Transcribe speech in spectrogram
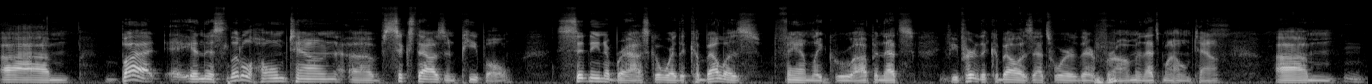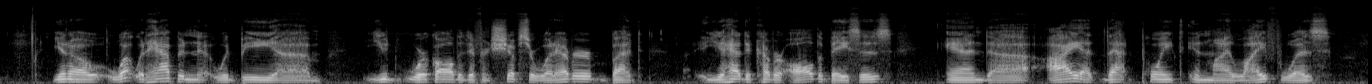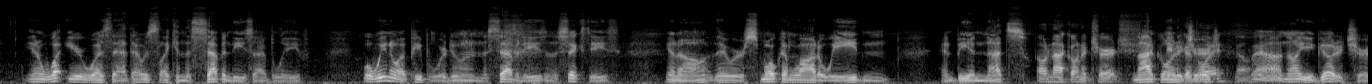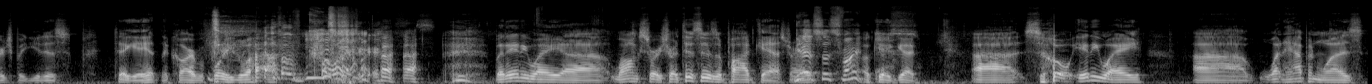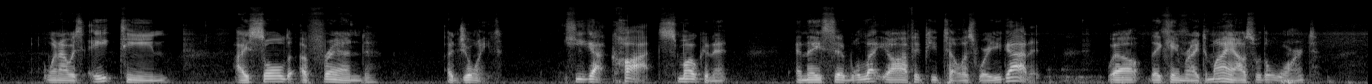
Um, but in this little hometown of 6,000 people, Sidney, Nebraska, where the Cabela's family grew up, and that's, if you've heard of the Cabela's, that's where they're from, and that's my hometown. Um, you know, what would happen would be um, you'd work all the different shifts or whatever, but you had to cover all the bases. And uh, I, at that point in my life, was, you know, what year was that? That was like in the 70s, I believe. Well, we know what people were doing in the 70s and the 60s. You know, they were smoking a lot of weed and, and being nuts. Oh, not going to church? Not going Being to a good church. boy? No. Well, no, you go to church, but you just take a hit in the car before you go out. of course. but anyway, uh, long story short, this is a podcast, right? Yes, that's fine. Okay, good. Uh, so anyway, uh, what happened was when I was 18, I sold a friend a joint. He got caught smoking it, and they said, "We'll let you off if you tell us where you got it." Well, they came right to my house with a warrant.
